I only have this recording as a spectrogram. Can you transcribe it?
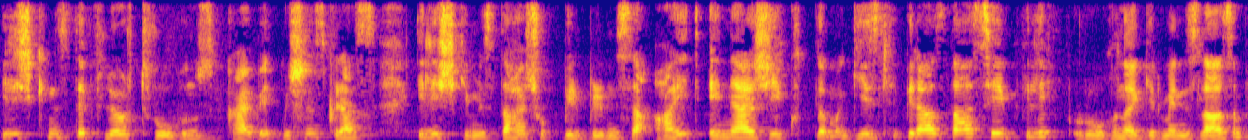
ilişkinizde flört ruhunuzu kaybetmişsiniz. Biraz ilişkimiz daha çok birbirimize ait enerjiyi kutlama, gizli biraz daha sevgili ruhuna girmeniz lazım.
